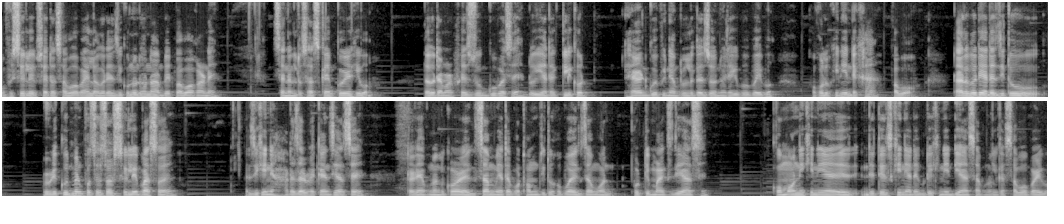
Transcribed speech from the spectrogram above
অফিচিয়েল ৱেবছাইটত চাব পাৰে লগতে যিকোনো ধৰণৰ আপডেট পাবৰ কাৰণে চেনেলটো ছাবস্ক্ৰাইব কৰি ৰাখিব। লগতে আমাৰ ফেচবুক গ্ৰুপ আছে তো ইয়াতে ক্লিকত হেয়াৰত গৈ পিনে আপোনালোকে জইন হৈ থাকিব পাৰিব সকলোখিনি দেখা পাব। তাৰ লগতে ইয়াতে যিটো ৰিক্ৰুটমেণ্ট প্ৰচেছৰ চিলেবাছ হয় যিখিনি সাত হাজাৰ ভেকেঞ্চি আছে তাতে আপোনালোকৰ এক্সাম ইয়াতে প্ৰথম যিটো হ'ব এক্সাম ওৱান ফৰ্টি মাৰ্কছ দিয়া আছে। কমন এইখিনিয়ে ডিটেইলছখিনি ইয়াতে গোটেইখিনি দিয়া আছে আপোনালোকে চাব পাৰিব।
